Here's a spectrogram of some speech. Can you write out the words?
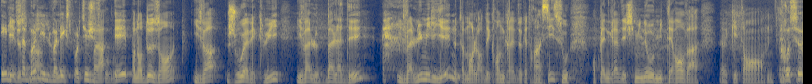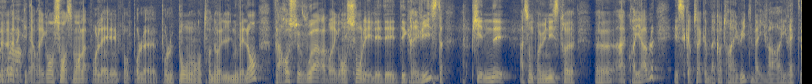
Et, le symbole, il va l'exploiter jusqu'au bout. Et pendant deux ans, il va jouer avec lui, il va le balader il va l'humilier, notamment lors des grandes grèves de 86, où en pleine grève des cheminots, Mitterrand va, euh, qui est en recevoir, euh, qui est à Brégançon à ce moment-là pour, les, pour, le, pour le pont entre Noël et le Nouvel An, va recevoir à Brégançon les, les des, grévistes, un pied de nez à son premier ministre euh, incroyable, et c'est comme ça qu'en bah, 88, bah, il va, il va être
